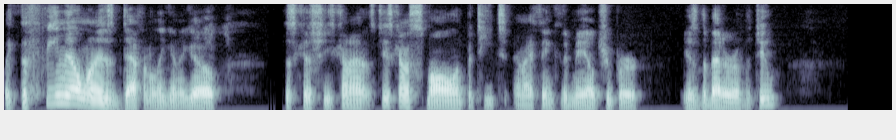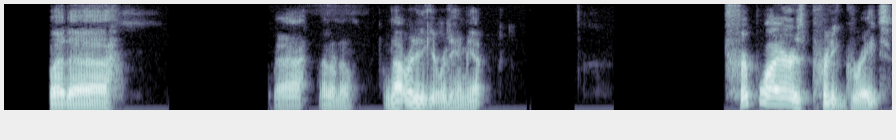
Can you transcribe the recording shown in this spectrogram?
like the female one is definitely going to go, just because she's kind of she's kind of small and petite, and I think the male trooper is the better of the two. But uh, ah, I don't know. I'm not ready to get rid of him yet. Tripwire is pretty great.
